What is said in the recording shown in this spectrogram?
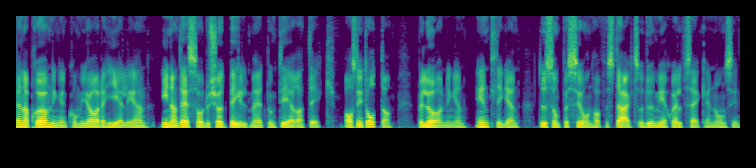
Denna prövningen kommer göra dig hel igen. Innan dess har du kört bil med ett punkterat däck. Avsnitt 8. Belöningen. Äntligen, du som person har förstärkts och du är mer självsäker än någonsin.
